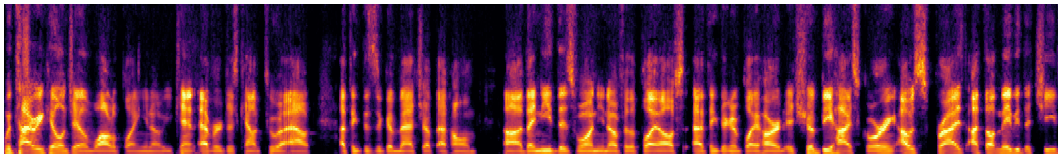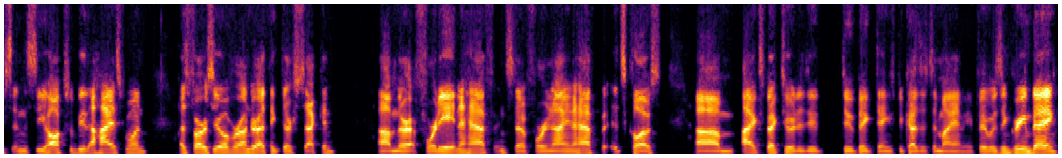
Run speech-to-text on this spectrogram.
with Tyreek Hill and Jalen Waddle playing, you know, you can't ever just count Tua out. I think this is a good matchup at home. Uh, they need this one, you know, for the playoffs. I think they're going to play hard. It should be high scoring. I was surprised. I thought maybe the Chiefs and the Seahawks would be the highest one as far as the over under. I think they're second. Um, they're at 48 and a half instead of 49 and a half, but it's close. Um, I expect Tua to do do big things because it's in Miami. If it was in Green Bay,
